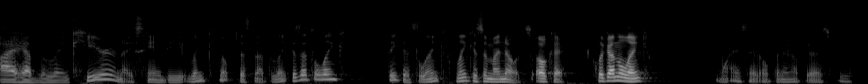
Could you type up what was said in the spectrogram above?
I have the link here. Nice handy link. Nope, that's not the link. Is that the link? I think that's the link. Link is in my notes. Okay. Click on the link. Why is that opening up there? That's weird.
